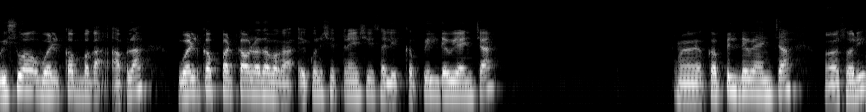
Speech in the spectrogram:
विश्व वर्ल्ड कप बघा आपला वर्ल्ड कप पटकावला होता बघा एकोणीसशे त्र्याऐंशी साली. कपिल देव यांच्या कपिल देव यांच्या सॉरी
